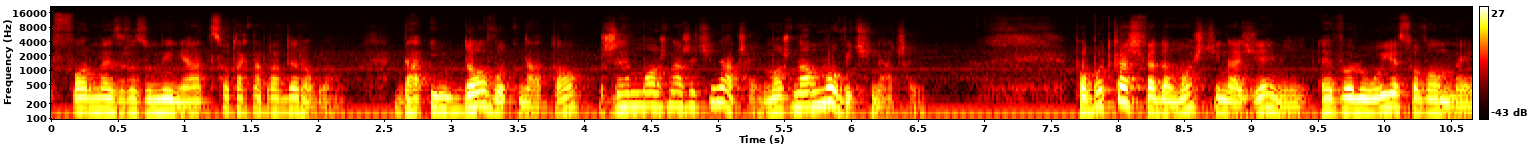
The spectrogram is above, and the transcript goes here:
formę zrozumienia, co tak naprawdę robią. Da im dowód na to, że można żyć inaczej, można mówić inaczej. Pobudka świadomości na Ziemi ewoluuje słowo my.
